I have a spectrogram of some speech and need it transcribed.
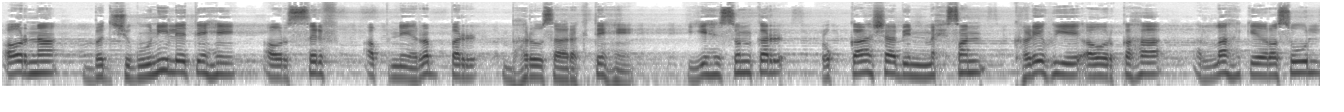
اور نہ بدشگونی لیتے ہیں، اور صرف اپنے رب پر بھروسہ رکھتے ہیں۔ یہ سن کر عکاشہ بن محسن کھڑے ہوئے اور کہا، اللہ کے رسول،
